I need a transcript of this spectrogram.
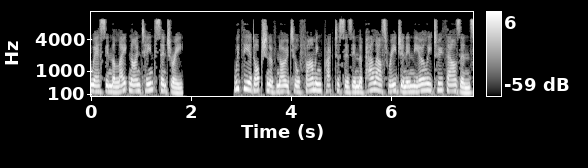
U.S. in the late 19th century. With the adoption of no-till farming practices in the Palouse region in the early 2000s,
